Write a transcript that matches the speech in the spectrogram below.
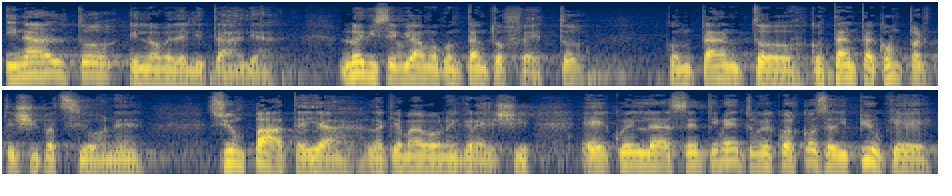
in alto il nome dell'Italia, noi vi seguiamo con tanto affetto, con, tanto, con tanta compartecipazione, siumpateia la chiamavano i greci, è quel sentimento che è qualcosa di più che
